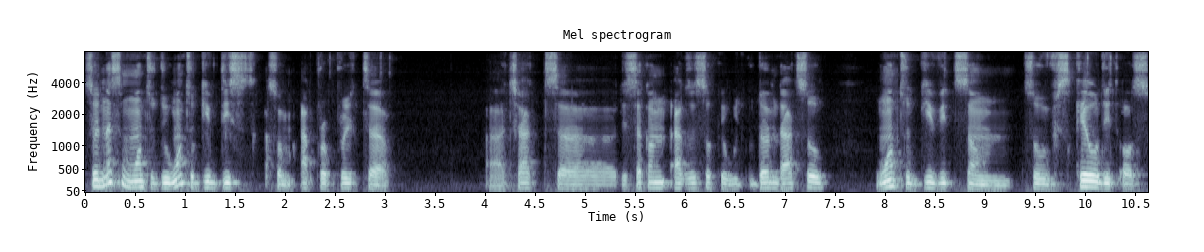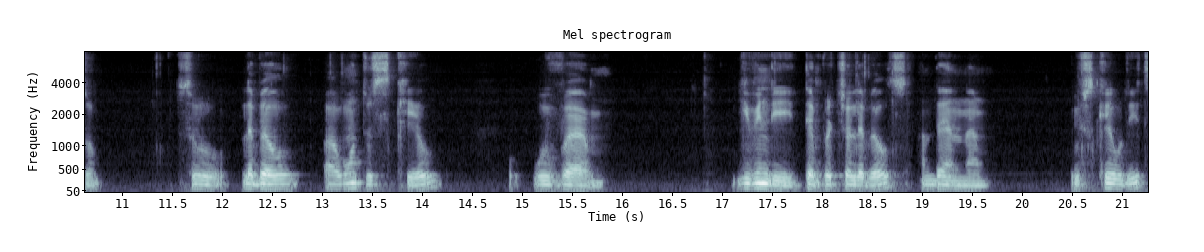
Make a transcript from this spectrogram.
so next thing we want to do we want to give this some appropriate uh, uh, chart uh, the second axis okay we've done that so we want to give it some so we've scaled it also so label uh, want to scale, we've um, given the temperature levels and then um, we've scaled it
